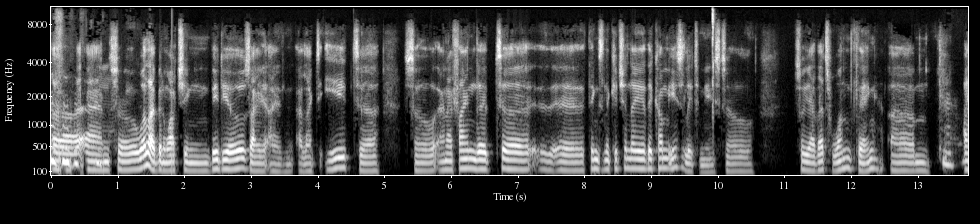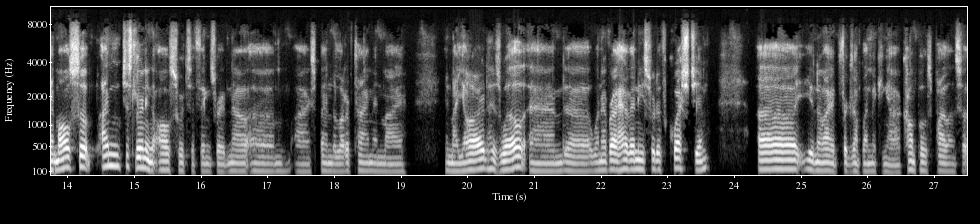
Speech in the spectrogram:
Uh, and so, well, I've been watching videos. I I, I like to eat. so, and I find that things in the kitchen they they come easily to me. So so yeah that's one thing um, mm-hmm. i'm also i'm just learning all sorts of things right now um, i spend a lot of time in my in my yard as well and uh, whenever i have any sort of question uh, you know i for example i'm making a compost pile and so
